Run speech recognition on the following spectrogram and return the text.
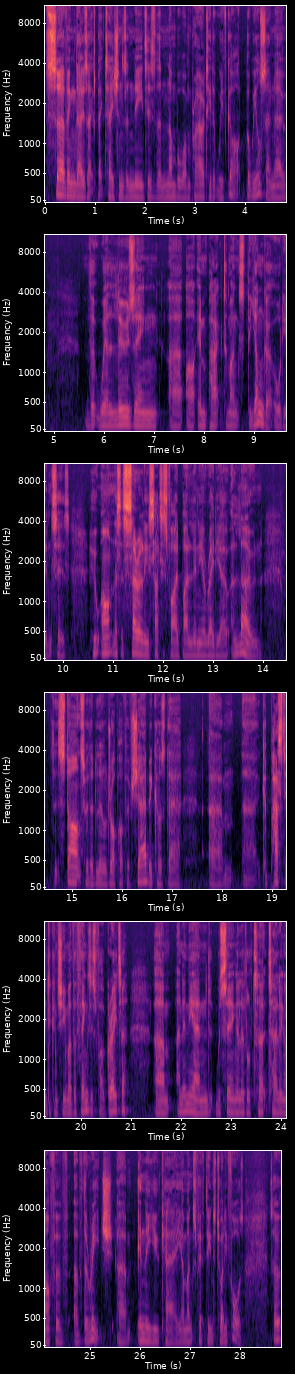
Serving those expectations and needs is the number one priority that we've got. But we also know that we're losing uh, our impact amongst the younger audiences who aren't necessarily satisfied by linear radio alone. So it starts with a little drop off of share because their um, uh, capacity to consume other things is far greater. Um, and in the end, we're seeing a little t- tailing off of, of the reach um, in the UK amongst 15 to 24s. So,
